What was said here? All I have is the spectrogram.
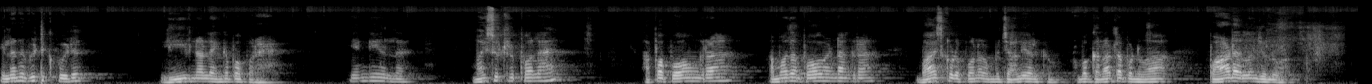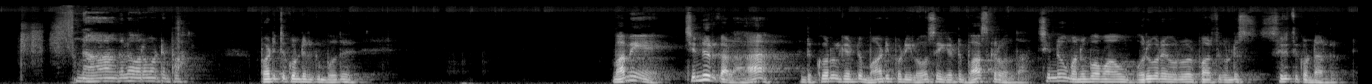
இல்லைன்னா வீட்டுக்கு போயிடு. லீவ் நாளில் போகிற எங்கேயும் இல்லை. மைசூர் ட்ரிப் போகல அப்பா போவாங்கிறான் அம்மா தான் போக வேண்டாங்கிறா? பாய்ஸ் கூட போனால் ரொம்ப ஜாலியாக இருக்கும். ரொம்ப கலாட்டா பண்ணுவா. பாடலாம் சொல்லுவாள் நான் அங்கெல்லாம் வரமாட்டேன்ப்பா. படித்து கொண்டிருக்கும்போது மாமி சின்ன இருக்காளா? என்று குரல் கேட்டு மாடிப்படியில் ஓசை கேட்டு பாஸ்கர் வந்தான். சின்னவும் அனுபவமாகவும் ஒருவரை ஒருவர் பார்த்து கொண்டு சிரித்து கொண்டார்கள்.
